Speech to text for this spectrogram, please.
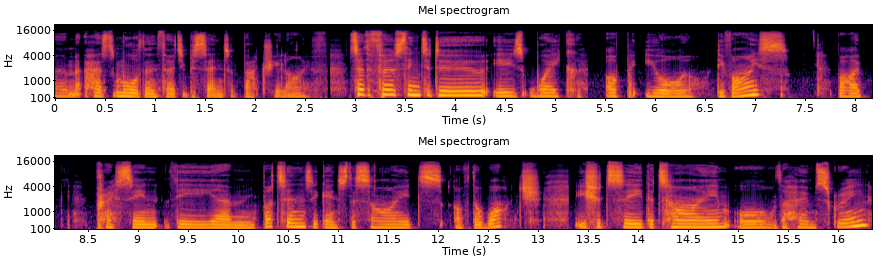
um, has more than 30% of battery life. So, the first thing to do is wake up your device by pressing the um, buttons against the sides of the watch. You should see the time or the home screen.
